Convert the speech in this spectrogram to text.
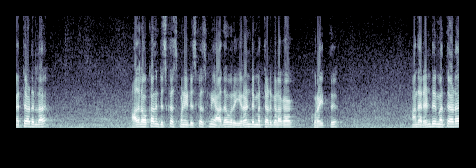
மெத்தடில் அதில் உட்காந்து டிஸ்கஸ் பண்ணி டிஸ்கஸ் பண்ணி அதை ஒரு இரண்டு மெத்தடுகளாக குறைத்து அந்த ரெண்டு மெத்தடை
